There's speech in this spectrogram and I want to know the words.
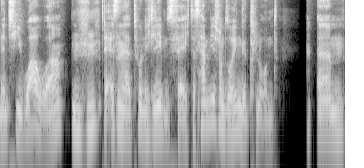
Einen Chihuahua, mhm, der ist in der Natur nicht lebensfähig. Das haben wir schon so hingeklont. Ähm,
